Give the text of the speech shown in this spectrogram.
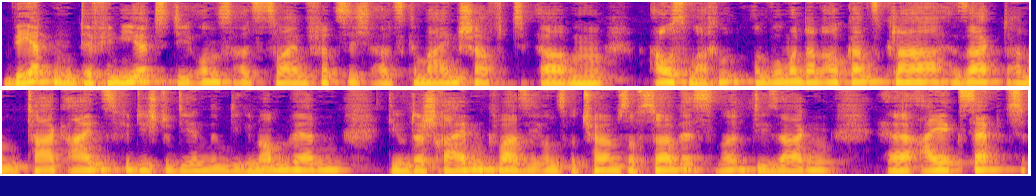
Werten definiert, die uns als 42 als Gemeinschaft ähm, ausmachen und wo man dann auch ganz klar sagt, an Tag eins für die Studierenden, die genommen werden, die unterschreiben quasi unsere Terms of Service, ne, die sagen, äh, I accept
